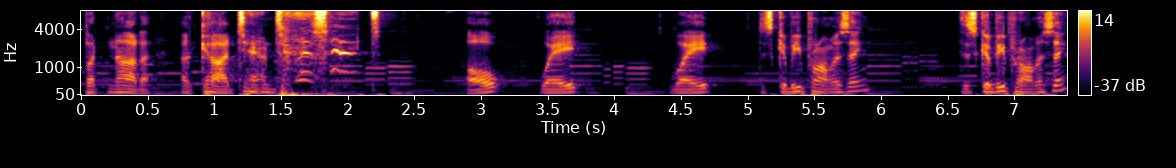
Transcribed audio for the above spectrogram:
but not a, a goddamn desert. Oh, wait, wait, this could be promising. This could be promising.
